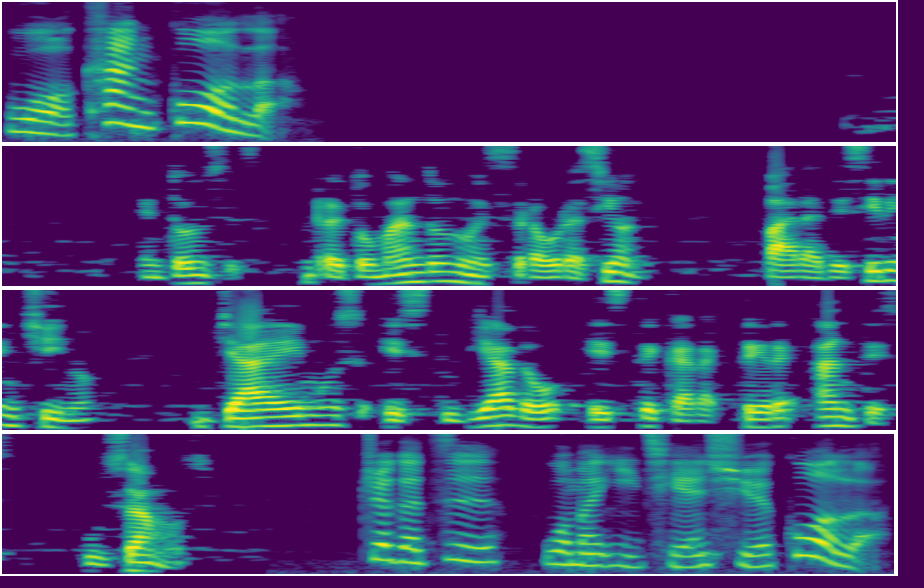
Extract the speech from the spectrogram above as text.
我看过了。 Entonces, retomando nuestra oración, para decir en chino, ya hemos estudiado este carácter antes. usamos. 这个字我们以前学过了。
